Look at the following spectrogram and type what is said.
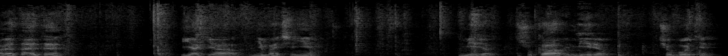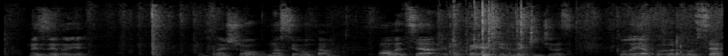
Пам'ятаєте, як я в Німеччині міряв, шукав і міряв чоботі резинові. Знайшов на силу там. Але ця епопея ще не закінчилась. Коли я повернувся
